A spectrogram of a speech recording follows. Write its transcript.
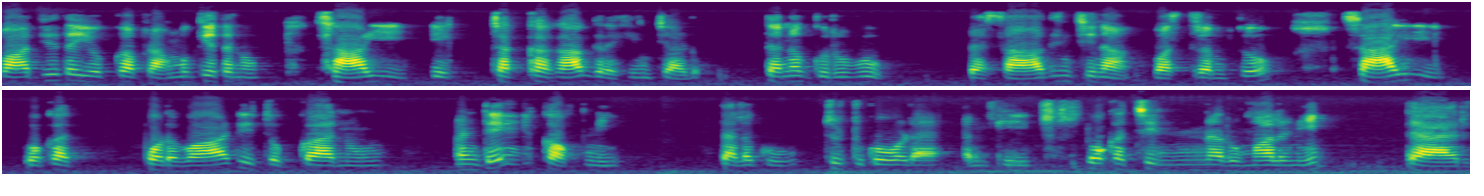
బాధ్యత యొక్క ప్రాముఖ్యతను సాయి చక్కగా గ్రహించాడు. తన గురువు ప్రసాదించిన వస్త్రంతో సాయి ఒక పొడవాటి చొక్కాను అంటే కఫ్ని తలకు చుట్టుకోవడానికి ఒక చిన్న రుమాలని తయారు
